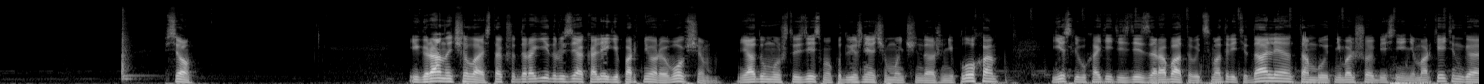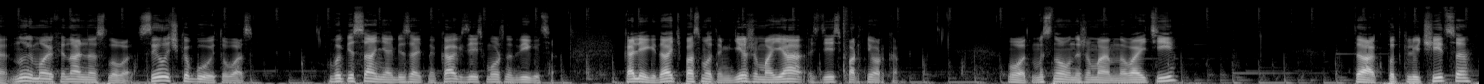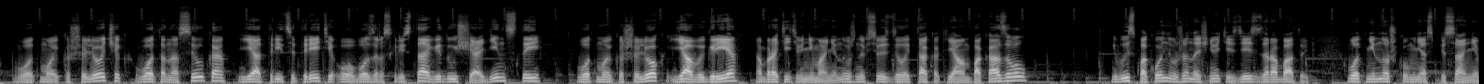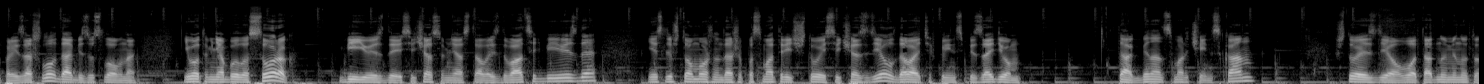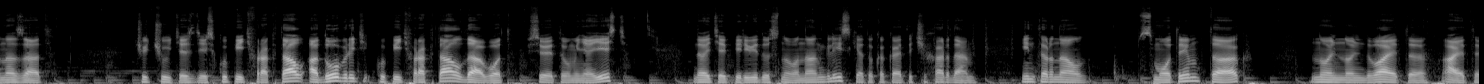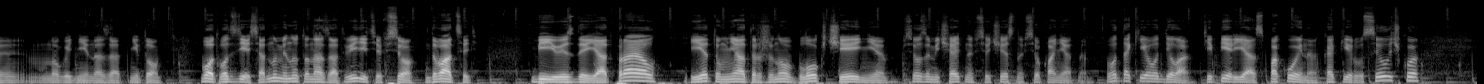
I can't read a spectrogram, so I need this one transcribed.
Все. Игра началась. Так что, дорогие друзья, коллеги, партнеры, в общем, я думаю, что здесь мы подвижнячим очень даже неплохо. Если вы хотите здесь зарабатывать, смотрите далее, там будет небольшое объяснение маркетинга. Ну и мое финальное слово. Ссылочка будет у вас в описании обязательно, как здесь можно двигаться. Коллеги, давайте посмотрим, где же моя здесь партнерка. Вот, мы снова нажимаем на «Войти». Так, подключиться. Вот мой кошелечек. Вот она ссылка. Я 33. О, возраст Христа. Ведущий 11. Вот мой кошелек. Я в игре. Обратите внимание, нужно все сделать так, как я вам показывал и вы спокойно уже начнете здесь зарабатывать. Вот немножко у меня списание произошло, да, безусловно. И вот у меня было 40 BUSD, сейчас у меня осталось 20 BUSD. Если что, можно даже посмотреть, что я сейчас сделал. Давайте, в принципе, зайдем. Так, Binance Smart Chain Scan. Что я сделал? Вот, одну минуту назад. Чуть-чуть я здесь. Купить фрактал, одобрить, купить фрактал. Да, вот, все это у меня есть. Давайте я переведу снова на английский, а то какая-то чехарда. Интернал Смотрим. Так. 002 это... А, это много дней назад. Не то. Вот, вот здесь. Одну минуту назад. Видите? Все. 20 BUSD я отправил. И это у меня отражено в блокчейне. Все замечательно, все честно, все понятно. Вот такие вот дела. Теперь я спокойно копирую ссылочку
